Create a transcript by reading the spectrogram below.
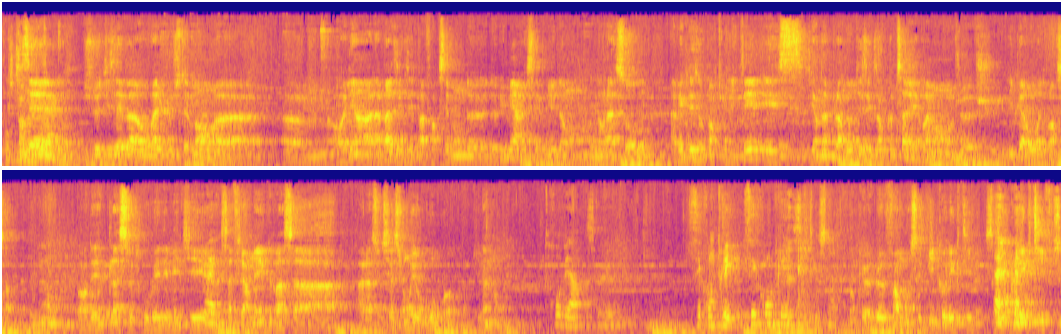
pour je, disais, je le disais bah, Aurel justement, euh, euh, Aurélien à la base il faisait pas forcément de, de lumière, il s'est venu dans, dans l'assaut avec les opportunités et il y en a plein d'autres des exemples comme ça et vraiment je, je suis hyper heureux de voir ça. Voir des places se trouver, des métiers Ouais. euh, s'affirmer grâce à, à l'association et au groupe quoi, finalement. Trop bien. C'est complet, c'est complet. Donc euh, le fin mot c'est bi-collectif, c'est le collectif. Tu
